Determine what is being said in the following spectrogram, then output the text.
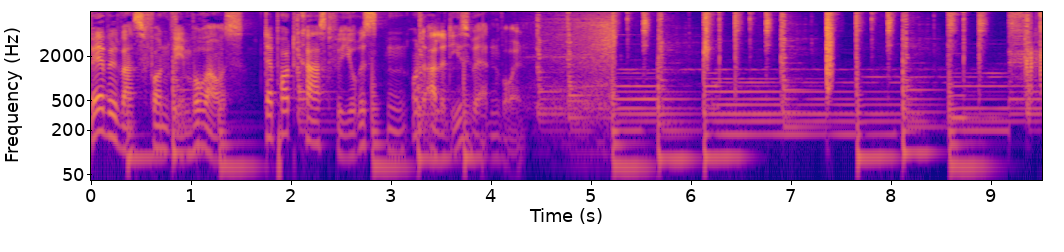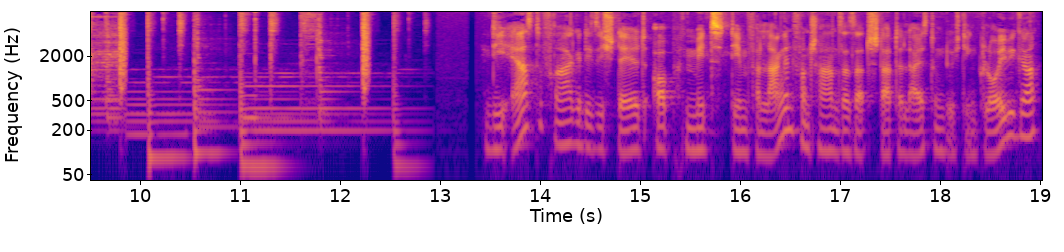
Wer will was von wem woraus? der Podcast für Juristen und alle, die es werden wollen. Die erste Frage, die sich stellt, ob mit dem Verlangen von Schadensersatz statt der Leistung durch den Gläubiger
